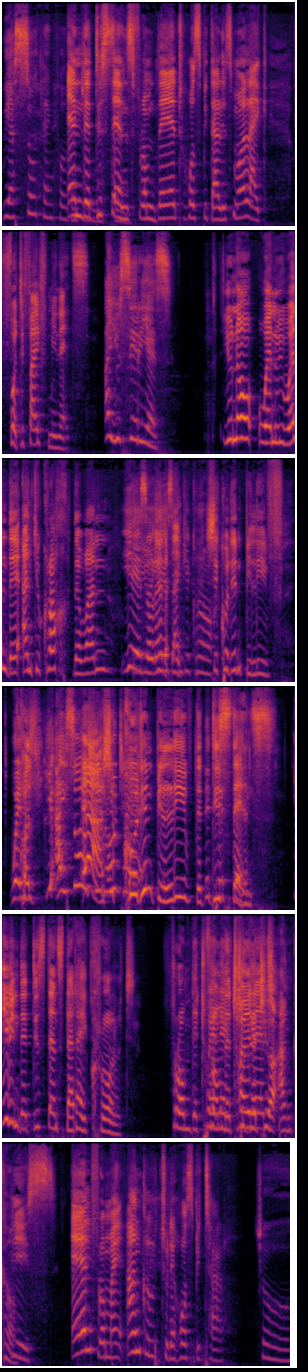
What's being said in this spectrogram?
We are so thankful. And the distance from there to hospital is more like 45 minutes. Are you serious? You know, when we went there, Auntie Kroch, the one Yes, you read yes, Auntie Kroch. she couldn't believe. When Because yeah, I saw yeah, she she, couldn't believe the, the distance. Even the distance that I crawled. From the toilet, from the to get to your uncle. Yes. And from my uncle to the hospital. Sure.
